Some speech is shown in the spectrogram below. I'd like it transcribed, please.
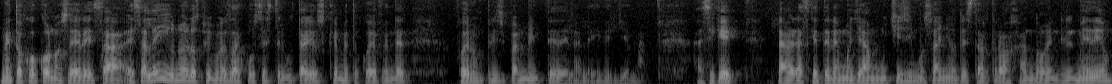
me, tocó conocer esa ley y uno de los primeros ajustes tributarios que me tocó defender fueron principalmente de la ley del YEMA. Así que la verdad es que tenemos ya muchísimos años de estar trabajando en el medio.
